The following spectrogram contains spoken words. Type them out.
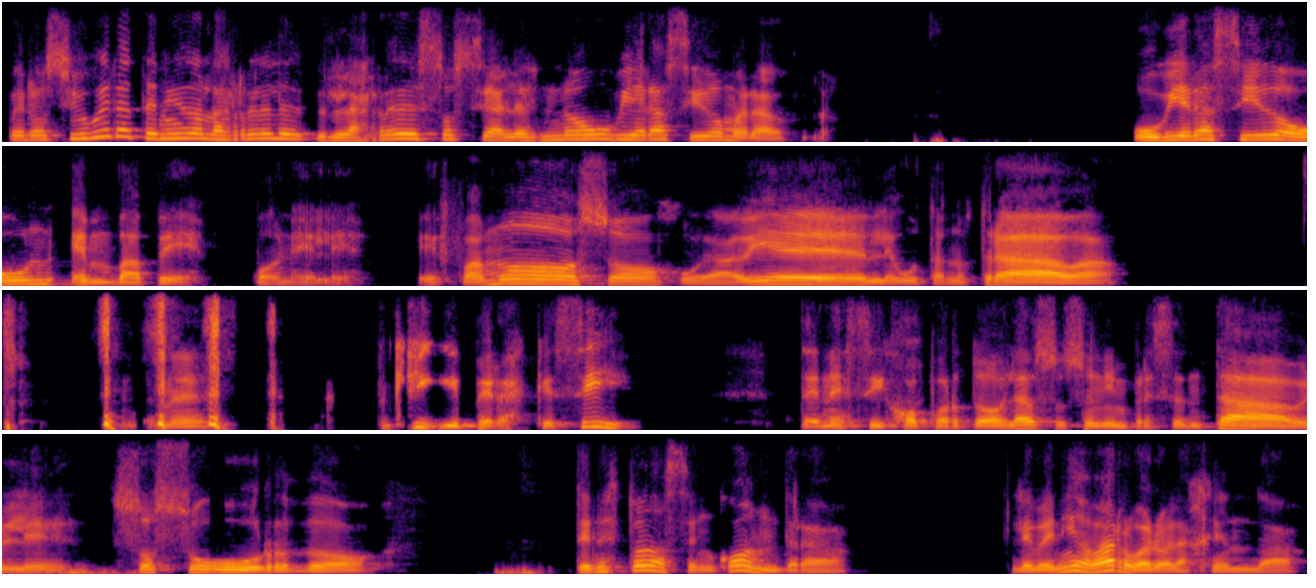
pero si hubiera tenido las redes, las redes sociales, no hubiera sido Maradona. Hubiera sido un Mbappé ponele. Es famoso, juega bien, le gustan los trabas. Pero es que sí. Tenés hijos por todos lados, sos un impresentable, sos zurdo. Tenés todas en contra. Le venía bárbaro a la agenda.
